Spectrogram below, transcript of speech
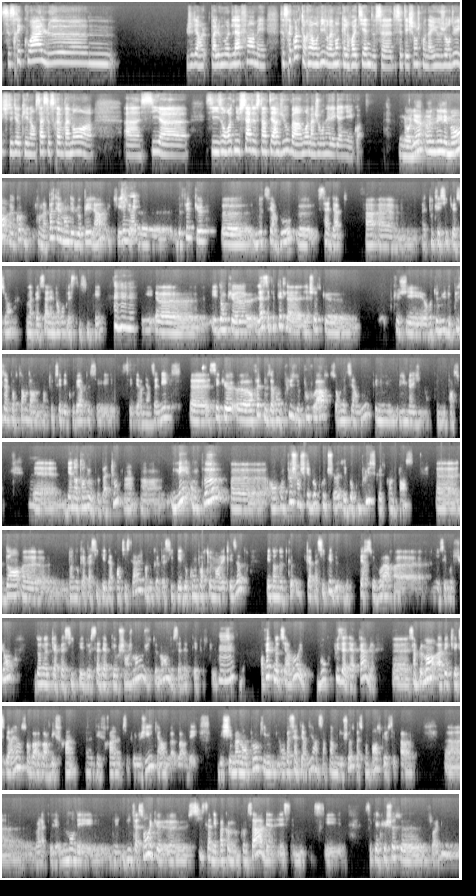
ce serait quoi le, je veux dire, pas le mot de la fin, mais ce serait quoi que tu aurais envie vraiment qu'elles retiennent de, ce, de, cet échange qu'on a eu aujourd'hui et que tu t'es dit, ok, non, ça, ce serait vraiment si euh, s'ils ont retenu ça de cette interview, ben moi ma journée elle est gagnée quoi. Alors il y a un élément euh, qu'on n'a pas tellement développé là, qui est le fait que notre cerveau s'adapte à, toutes les situations. On appelle ça la neuroplasticité. Mmh, et, donc là, c'est peut-être la, chose que, que j'ai retenu de plus important dans, toutes ces découvertes de ces, dernières années, euh, c'est que euh, en fait, nous avons plus de pouvoir sur notre cerveau que nous l'imaginons, que nous pensons. Euh, bien entendu, on ne peut pas tout, hein, mais on peut, on, peut changer beaucoup de choses et beaucoup plus que ce qu'on pense dans, dans nos capacités d'apprentissage, dans nos capacités de comportement avec les autres et dans notre capacité de, de percevoir nos émotions, dans notre capacité de s'adapter au changement, justement, de s'adapter à tout ce que. Mhm. En fait, notre cerveau est beaucoup plus adaptable. Euh, simplement, avec l'expérience, on va avoir des freins, euh, des freins psychologiques, hein, on va avoir des, des, schémas mentaux qui, on va s'interdire un certain nombre de choses parce qu'on pense que c'est pas, euh, voilà, que le monde est d'une façon et que si ça n'est pas comme, comme ça, eh c'est c'est quelque chose euh,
